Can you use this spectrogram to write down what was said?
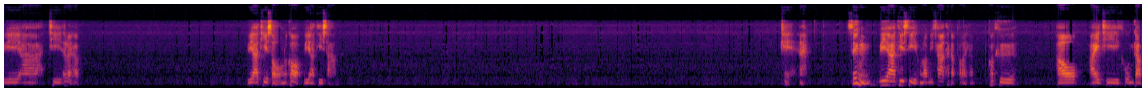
VRT เท่าไหร่ครับ VRT 2แล้วก็ VRT 3โอเคนะซึ่ง VRT 4ของเรามีค่าเท่ากับเท่าไหร่ครับ ก็คือเอา IT คูณกับ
